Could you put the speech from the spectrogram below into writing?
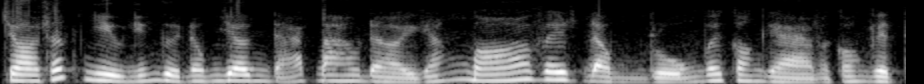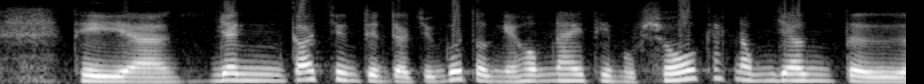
cho rất nhiều những người nông dân đã bao đời gắn bó với đồng ruộng, với con gà và con vịt. Thì à, nhân có chương trình trò chuyện cuối tuần ngày hôm nay thì một số các nông dân từ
